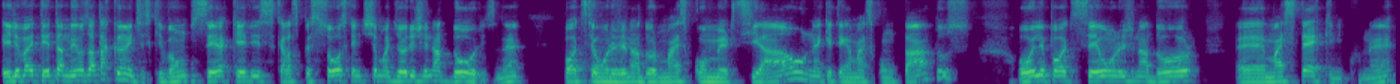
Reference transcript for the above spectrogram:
ele vai ter também os atacantes, que vão ser aqueles, aquelas pessoas que a gente chama de originadores, né? Pode ser um originador mais comercial, né, que tenha mais contatos, ou ele pode ser um originador é, mais técnico, né?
